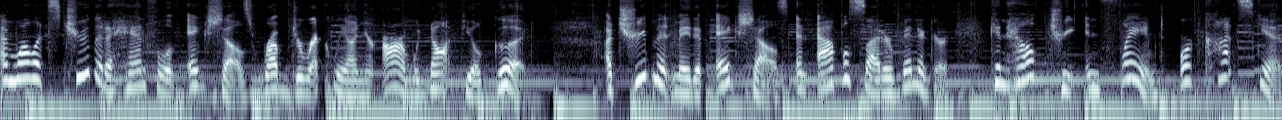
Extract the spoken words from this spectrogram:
And while it's true that a handful of eggshells rubbed directly on your arm would not feel good, a treatment made of eggshells and apple cider vinegar can help treat inflamed or cut skin.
